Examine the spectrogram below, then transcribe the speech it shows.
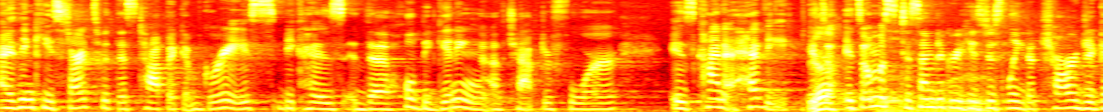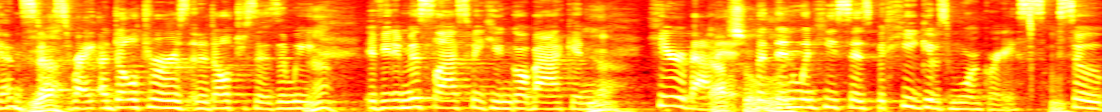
I think he starts with this topic of grace because the whole beginning of chapter four is kind of heavy. It's, yeah. it's almost to some degree he's just laid a charge against yeah. us, right? Adulterers and adulteresses. And we, yeah. if you missed last week, you can go back and hear about Absolutely. it. But then when he says, "But he gives more grace," mm. so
